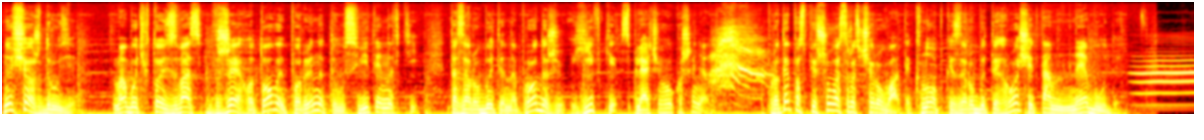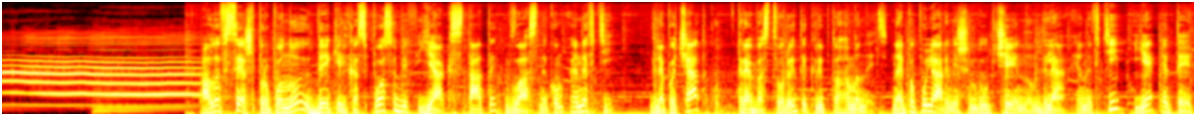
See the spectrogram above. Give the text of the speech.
Ну що ж, друзі, мабуть, хтось з вас вже готовий поринути у світ NFT та заробити на продажу гівки сплячого кошеня. Проте поспішу вас розчарувати: кнопки заробити гроші там не буде. Але все ж пропоную декілька способів, як стати власником NFT. Для початку треба створити криптогаманець. Найпопулярнішим блокчейном для NFT є Ethereum.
